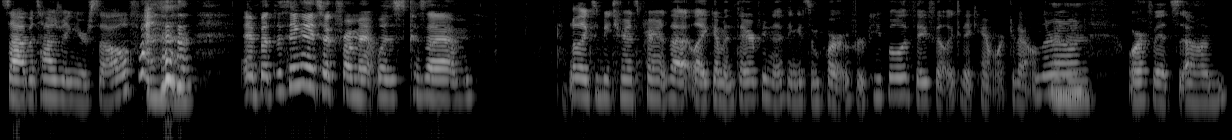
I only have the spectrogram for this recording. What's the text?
sabotaging yourself Mm-hmm. and but the thing i took from it was because um i like to be transparent that like i'm in therapy and i think it's important for people if they feel like they can't work it out on their Mm-hmm. own or if it's um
